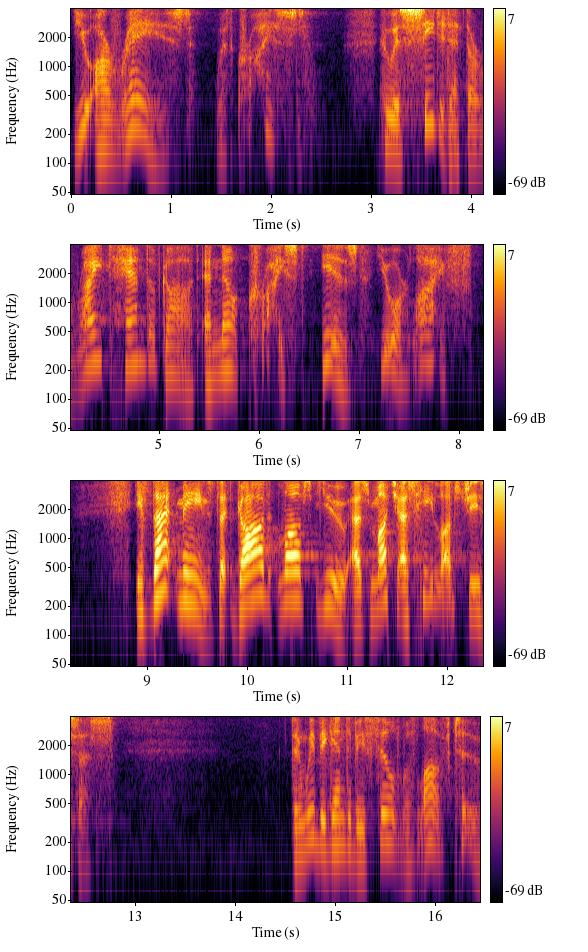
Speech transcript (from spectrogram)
You are raised with Christ, who is seated at the right hand of God, and now Christ is your life. If that means that God loves you as much as he loves Jesus, then we begin to be filled with love too.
